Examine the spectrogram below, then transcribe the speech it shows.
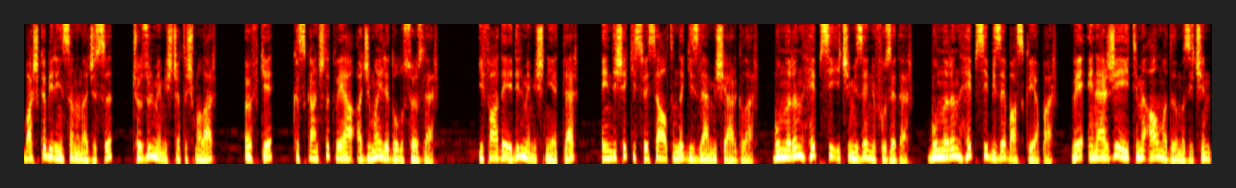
Başka bir insanın acısı, çözülmemiş çatışmalar, öfke, kıskançlık veya acıma ile dolu sözler. ifade edilmemiş niyetler, endişe kisvesi altında gizlenmiş yargılar. Bunların hepsi içimize nüfuz eder. Bunların hepsi bize baskı yapar. Ve enerji eğitimi almadığımız için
